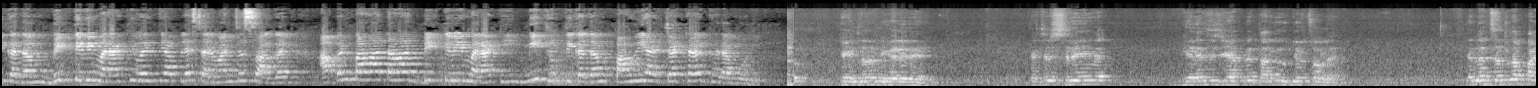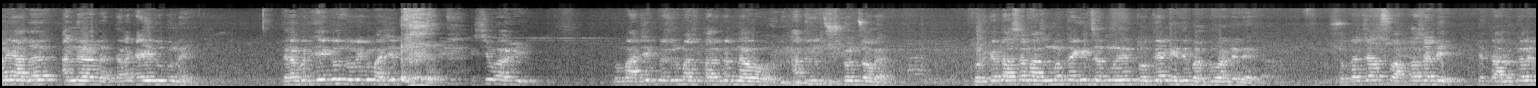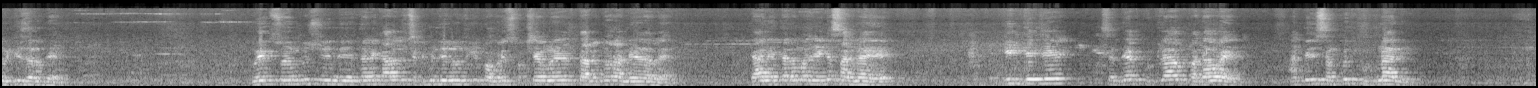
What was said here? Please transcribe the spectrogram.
तृप्ती Kadam big TV मराठीवरती आपल्या सर्वांचं स्वागत. आपण पाहत आहात बिग टीव्ही मराठी. मी तृप्ती कदम. पाहूया आजच्या ठळक घडामोडी. टेंडर निघालेले आहे त्याचे श्रेय घेण्याचे जे आपले तालुका उद्योग चालू आहे त्यांना जतला पाणी आलं अन्न आलं त्याला काही दुखू नाही. त्यांना पण एकच दुखू की माझी कशी व्हावी. तो माझी प्रश्न माझं तालुक्यात नाव हा त्याचा दृष्टिकोन चालू आहे. थोडक्यात असं माझं मत आहे की जतमध्ये तोत्या नेते भरपूर वाढलेले आहेत. स्वतःच्या स्वार्थासाठी ते तालुक्याला विटी झरत आहेत एक स्वयंकृषी नेत्याने काल स्टेटमेंट दिलं होतं की काँग्रेस पक्षामुळे तालुक्यावर अन्याय झाला आहे त्या नेत्याला माझं एकच सांगणं आहे की ते जे सध्या कुठल्या पदावर आहेत आणि त्याची संपत्ती कुठनं आली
